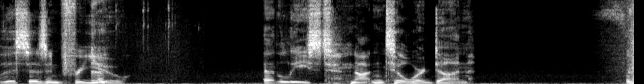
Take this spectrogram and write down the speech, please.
This isn't for you. At least, not until we're done.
